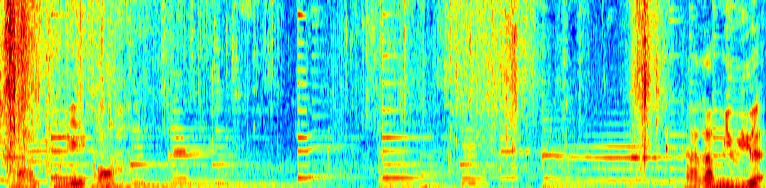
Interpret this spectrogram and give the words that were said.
ချင်ပေါင်ဖူးလေးကောင်းလာဒါကမြူရွက်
